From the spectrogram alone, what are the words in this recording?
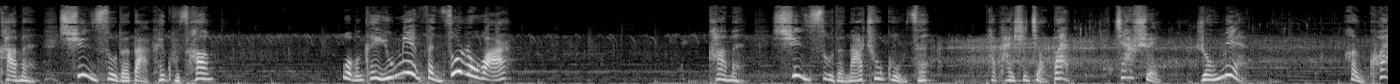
他们迅速的打开谷仓，我们可以用面粉做肉丸。他们迅速的拿出谷子，他开始搅拌、加水、揉面。很快，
